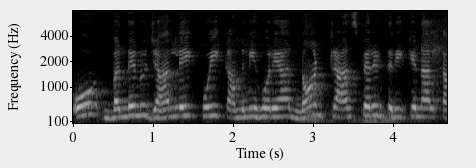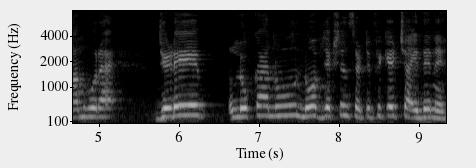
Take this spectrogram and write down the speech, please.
ਉਹ ਬੰਦੇ ਨੂੰ ਜਾਣ ਲਈ ਕੋਈ ਕੰਮ ਨਹੀਂ ਹੋ ਰਿਹਾ ਨਾਨ ਟਰਾਂਸਪੇਰੈਂਟ ਤਰੀਕੇ ਨਾਲ ਕੰਮ ਹੋ ਰਿਹਾ ਹੈ, ਜਿਹੜੇ ਲੋਕਾਂ ਨੂੰ ਨੋ ਆਬਜੈਕਸ਼ਨ ਸਰਟੀਫਿਕੇਟ ਚਾਹੀਦੇ ਨੇ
